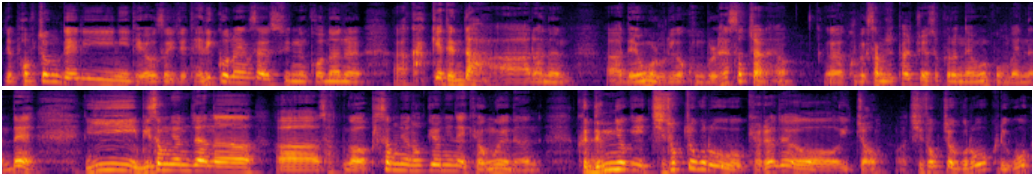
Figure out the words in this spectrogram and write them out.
이제 법정 대리인이 되어서 이제 대리권을 행사할 수 있는 권한을 아, 갖게 된다라는 아, 내용을 우리가 공부를 했었잖아요. 938조에서 그런 내용을 공부했는데 이 미성년자나 어, 어, 피성년 후견인의 경우에는 그 능력이 지속적으로 결여되어 있죠. 어, 지속적으로 그리고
